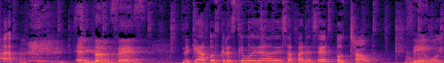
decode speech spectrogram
Entonces... ¿De qué? Ah, pues crees que voy a desaparecer? Pues chao. No me voy.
